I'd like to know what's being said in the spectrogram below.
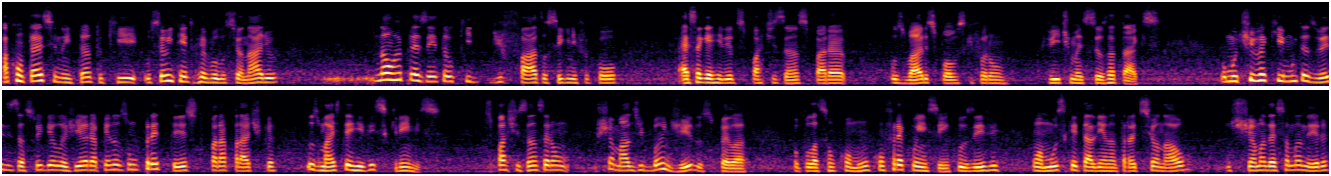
Acontece, no entanto, que o seu intento revolucionário não representa o que de fato significou essa guerrilha dos partisãs para os vários povos que foram vítimas de seus ataques. O motivo é que muitas vezes a sua ideologia era apenas um pretexto para a prática dos mais terríveis crimes. Os partisãs eram chamados de bandidos pela população comum com frequência. Inclusive, uma música italiana tradicional chama dessa maneira,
